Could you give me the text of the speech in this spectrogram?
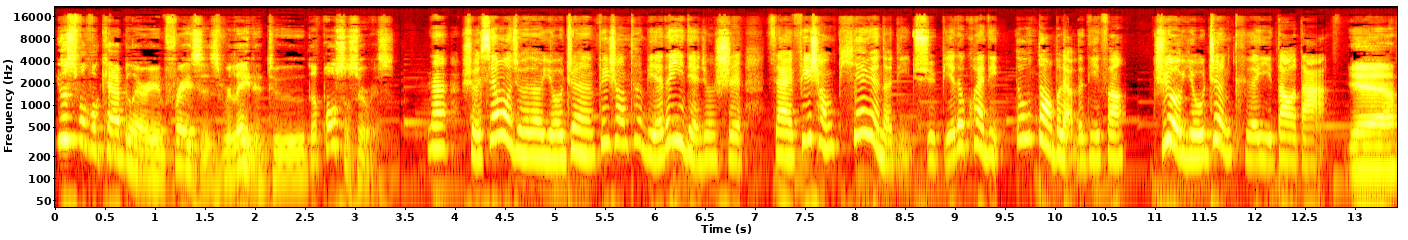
useful vocabulary and phrases related to the postal service. 那首先，我觉得邮政非常特别的一点，就是在非常偏远的地区，别的快递都到不了的地方，只有邮政可以到达。 Yeah,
